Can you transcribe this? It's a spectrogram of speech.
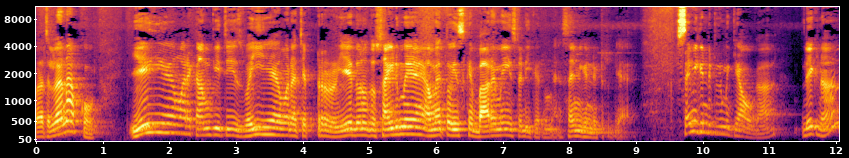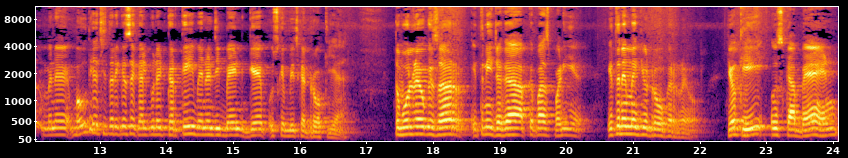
पता चल रहा है ना आपको? यही है हमारे काम की चीज़, वही है हमारा चैप्टर ये दोनों तो साइड में है, हमें तो इसके बारे में ही स्टडी करना है। सेमीकंडक्टर क्या है? सेमीकंडक्टर में क्या होगा? देखना, मैंने बहुत ही अच्छी तरीके से कैलकुलेट करके ही एनर्जी बैंड गैप उसके बीच का ड्रॉ किया है। तो बोल रहे हो कि, सर, इतनी जगह आपके पास पड़ी है, इतने में क्यों ड्रॉ कर रहे हो? क्योंकि उसका बैंड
